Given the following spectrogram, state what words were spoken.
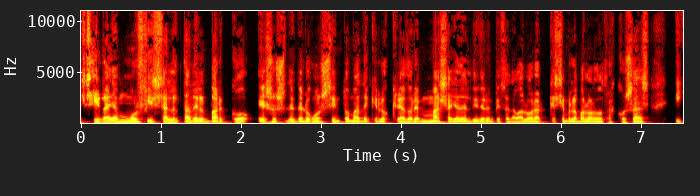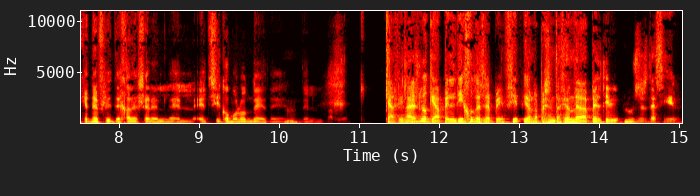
Si Ryan Murphy salta del barco, eso es desde luego un síntoma de que los creadores, más allá del dinero, empiezan a valorar, que siempre lo han valorado otras cosas y que Netflix deja de ser el, chico molón de, mm. del Que al final es lo que Apple dijo desde el principio en la presentación de Apple TV Plus. Es decir,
